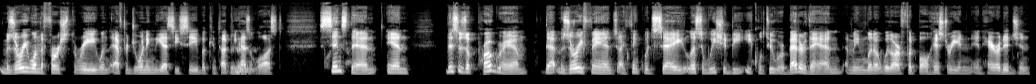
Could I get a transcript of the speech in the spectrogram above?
Missouri, won the first three when after joining the SEC, but Kentucky mm-hmm. hasn't lost since then. And this is a program that Missouri fans, I think, would say, "Listen, we should be equal to or better than." I mean, when, with our football history and, and heritage and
